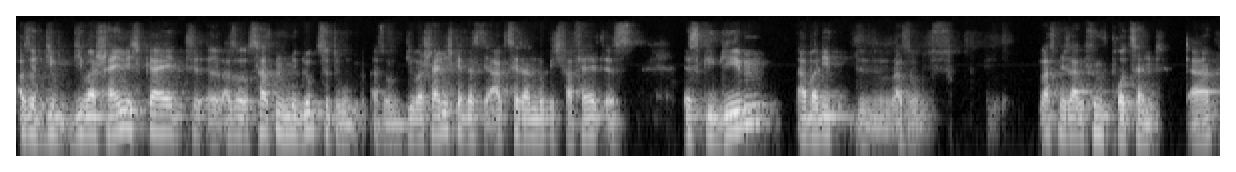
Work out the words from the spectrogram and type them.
Also die, die Wahrscheinlichkeit, äh, also es hat mit Glück zu tun. Also die Wahrscheinlichkeit, dass die Aktie dann wirklich verfällt, ist, ist gegeben, aber die, also lass mich sagen, fünf Prozent. Ja.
